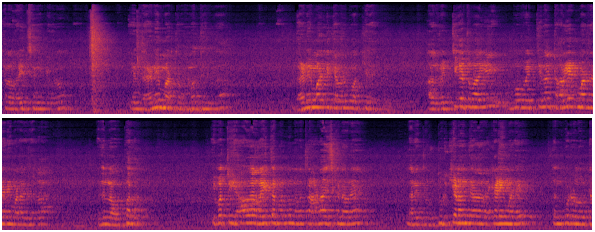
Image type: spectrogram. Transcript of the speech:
ಕೆಲವು ರೈತ ಸಂಘಟನೆಗಳು ಏನು ಧರಣಿ ಮಾಡ್ತಾರೆ ಒಂಬತ್ತಿನಿಂದ ಧರಣಿ ಮಾಡಲಿಕ್ಕೆ ಎಲ್ಲರಿಗೂ ಹಕ್ಕಿದೆ ಆದರೆ ವ್ಯಕ್ತಿಗತವಾಗಿ ಒಬ್ಬ ವ್ಯಕ್ತಿನ ಟಾರ್ಗೆಟ್ ಮಾಡಿ ಧರಣಿ ಮಾಡೋದಿಲ್ಲ ಇದನ್ನು ಒಪ್ಪಲ್ಲ. ಇವತ್ತು ಯಾವ ರೈತ ಬಂದು ನನ್ನ ಹತ್ರ ಹಣ ಇಸ್ಕೊಂಡವನೆ ನನಗೆ ದುಡ್ಕೇಳಂತ ಕೇಳೋ ರೆಕಾರ್ಡಿಂಗ್ ಮಾಡಿ ತಂದು ಅಂತ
